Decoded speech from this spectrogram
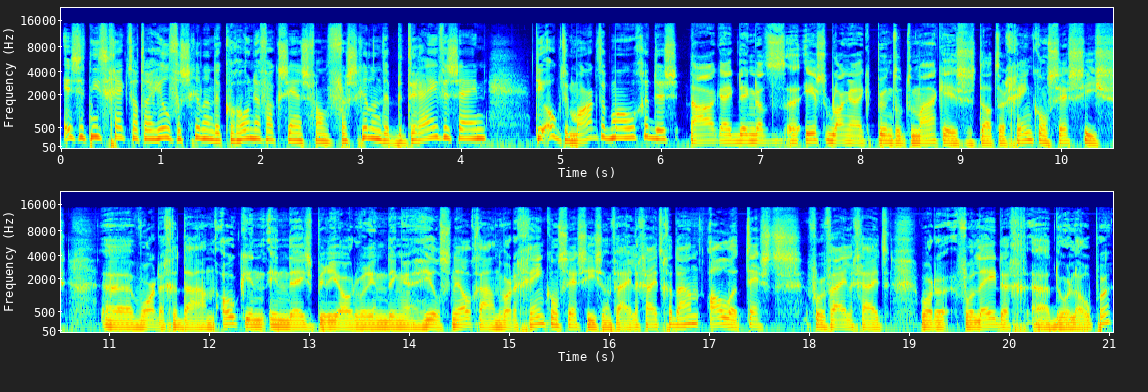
Is het niet gek dat er heel verschillende coronavaccins van verschillende bedrijven zijn? Die ook de markt op mogen. Dus... Nou, kijk, ik denk dat het eh, eerste belangrijke punt om te maken is, is dat er geen concessies uh, worden gedaan. Ook in, in deze periode waarin dingen heel snel gaan, worden geen concessies aan veiligheid gedaan. Alle tests voor veiligheid worden volledig uh, doorlopen.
